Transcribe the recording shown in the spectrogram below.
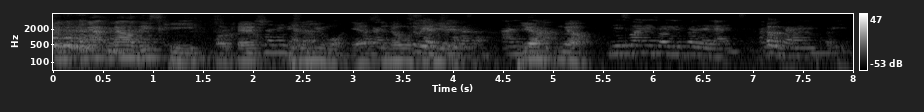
So now, now this key, okay, is a new one, yes? So no one So we should use it. You have, no, this one is only for the lights. And Okay. that one is for you.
